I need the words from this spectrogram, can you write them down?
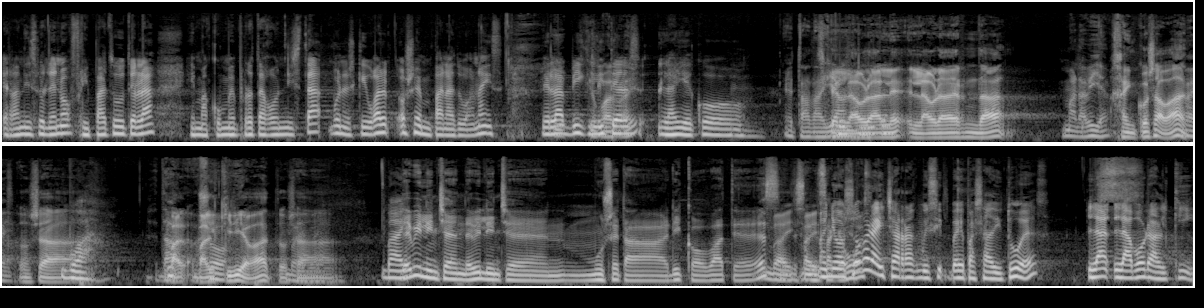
erran dizuet leno, flipatu dutela emakume protagonista, bueno, eski igual oso empanatua naiz. Dela Big igual, Little laieko... Eta daia, Laura, Le- Laura Dern da maravilla. jainkosa bat, Bai. osea, Buah, bal, balkiria bat, Bai, osea... bai. David Lynchen, David Lynchen musetariko bat, ez? Bai, bai. Baina oso gara itxarrak bizi, e, pasa ditu, ez? La, laboralki,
